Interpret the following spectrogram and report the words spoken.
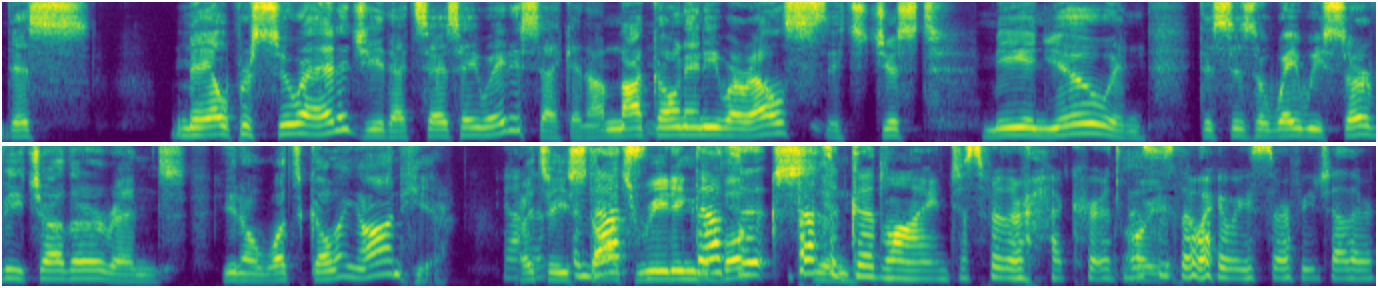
this male pursuer energy that says, hey, wait a second, I'm not going anywhere else. It's just me and you. And this is a way we serve each other. And, you know, what's going on here? Yeah, Right. So he and starts reading the that's books. A, that's a good line, just for the record. Oh, this Oh, is the way we serve each other.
